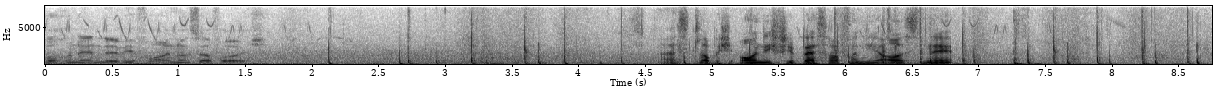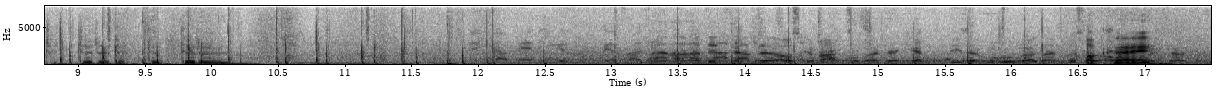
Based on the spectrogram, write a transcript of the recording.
Wochenende. Wir freuen uns auf euch. Das ist, glaube ich, auch nicht viel besser von hier aus. Nee. Einer hat den Fernseher ausgemacht, sobald der Captain dieser Uhura sein Rüssel Okay. aufgedrückt hat.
